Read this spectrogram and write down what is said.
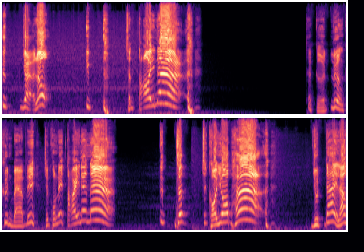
อึ๊กแย่แล้ว ฉันตายแน่ ถ้าเกิดเรื่องขึ้นแบบนี้ ฉันคงได้ตายแน่ๆอึ๊กฉัน ฉันขอยอมแพ้หยุดได้แล้ว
